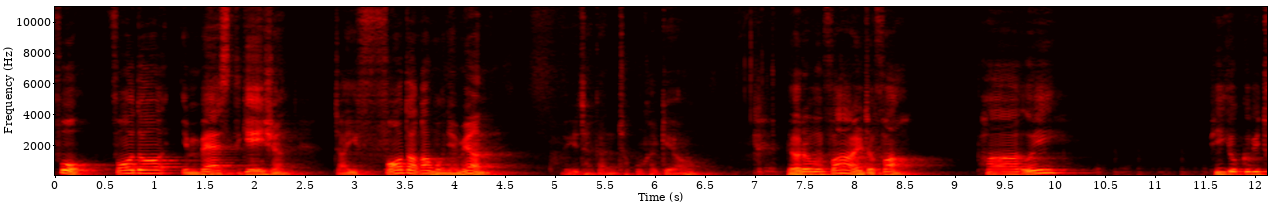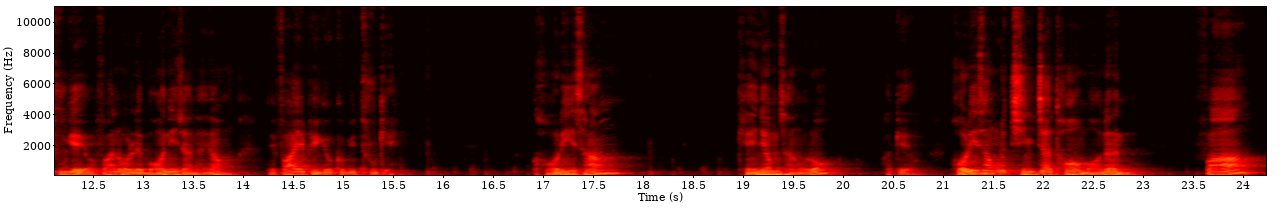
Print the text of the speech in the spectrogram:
for further investigation. 자, 이 further가 뭐냐면 여기 잠깐 적고 갈게요. 여러분 far 알죠? far. 파의 비교급이 두 개예요. 파는 원래 money잖아요. 근데 파의 비교급이 두 개. 거리상, 개념상으로 할게요. 거리상으로 진짜 더 먼은 far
